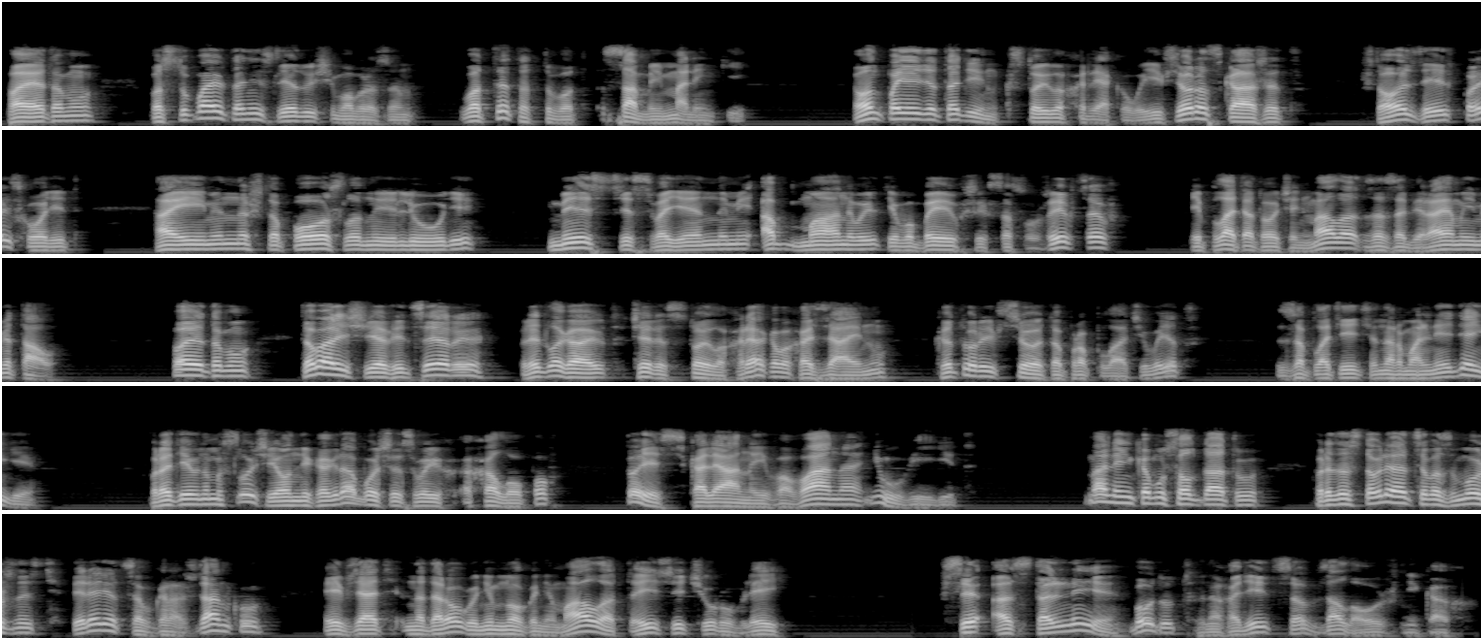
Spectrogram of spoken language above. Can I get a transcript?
Поэтому поступают они следующим образом. Вот этот вот самый маленький. Он поедет один к стойлу Хрякову и все расскажет, что здесь происходит, а именно, что посланные люди вместе с военными обманывают его бывших сослуживцев и платят очень мало за забираемый металл. Поэтому товарищи офицеры предлагают через стойло Хрякова хозяину, который все это проплачивает, заплатить нормальные деньги. В противном случае он никогда больше своих холопов, то есть Коляна и Вована, не увидит. Маленькому солдату предоставляется возможность переодеться в гражданку и взять на дорогу ни много ни мало тысячу рублей. Все остальные будут находиться в заложниках.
